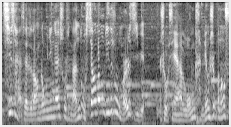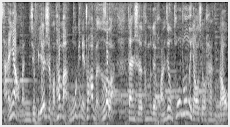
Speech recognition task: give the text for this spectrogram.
七彩在这当中应该说是难度相当低的入门级别。首先，龙肯定是不能散养的，你就别指望它满屋给你抓蚊子了。但是它们对环境通风的要求还很高，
